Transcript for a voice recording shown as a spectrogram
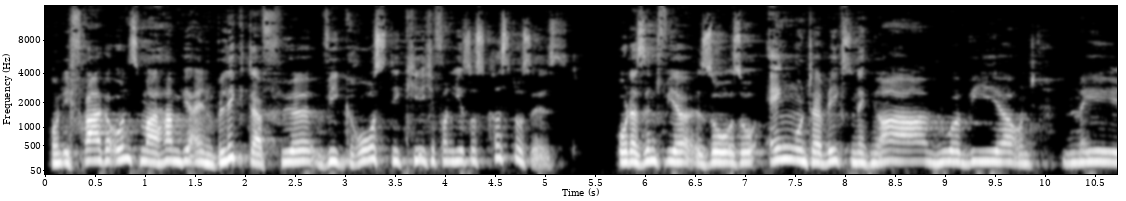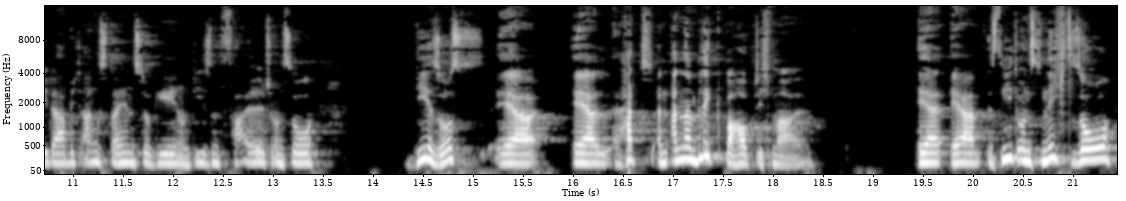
Und ich frage uns mal, haben wir einen Blick dafür, wie groß die Kirche von Jesus Christus ist? Oder sind wir so, so eng unterwegs und denken, ah, nur wir und nee, da habe ich Angst dahin zu gehen und die sind falsch und so. Jesus, er, er hat einen anderen Blick, behaupte ich mal. Er, er sieht uns nicht so,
